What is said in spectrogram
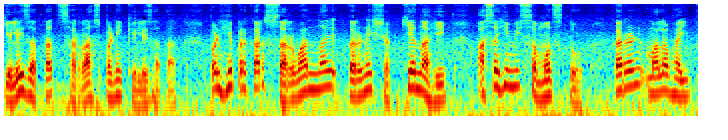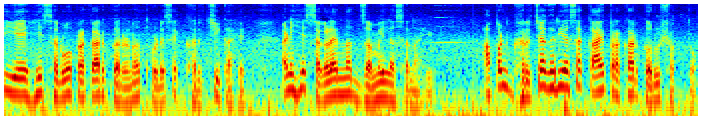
केले जातात सर्रासपणे केले जातात. पण हे प्रकार सर्वांना करणे शक्य नाही असंही मी समजतो. कारण मला माहिती आहे हे सर्व प्रकार करणं थोडेसे खर्चिक आहेत आणि हे सगळ्यांना जमेल असं नाही. आपण घरच्या घरी असा काय प्रकार करू शकतो?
